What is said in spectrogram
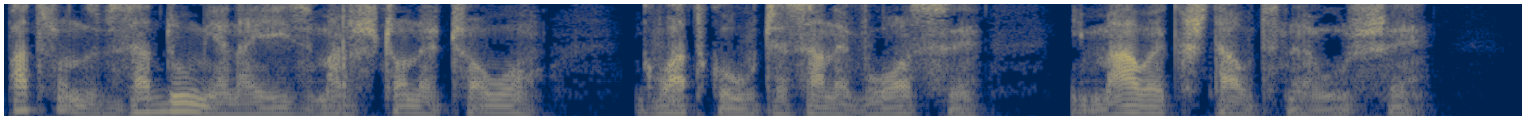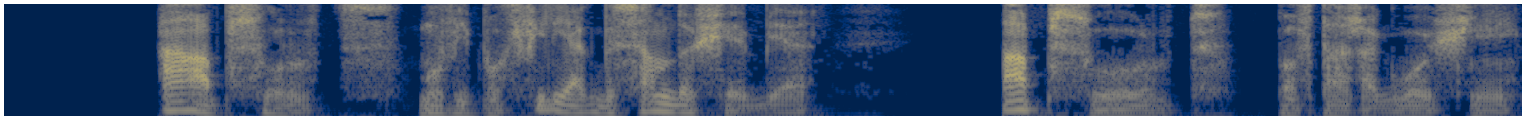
patrząc w zadumie na jej zmarszczone czoło, gładko uczesane włosy i małe, kształtne uszy. Absurd, mówi po chwili jakby sam do siebie. Absurd, powtarza głośniej.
